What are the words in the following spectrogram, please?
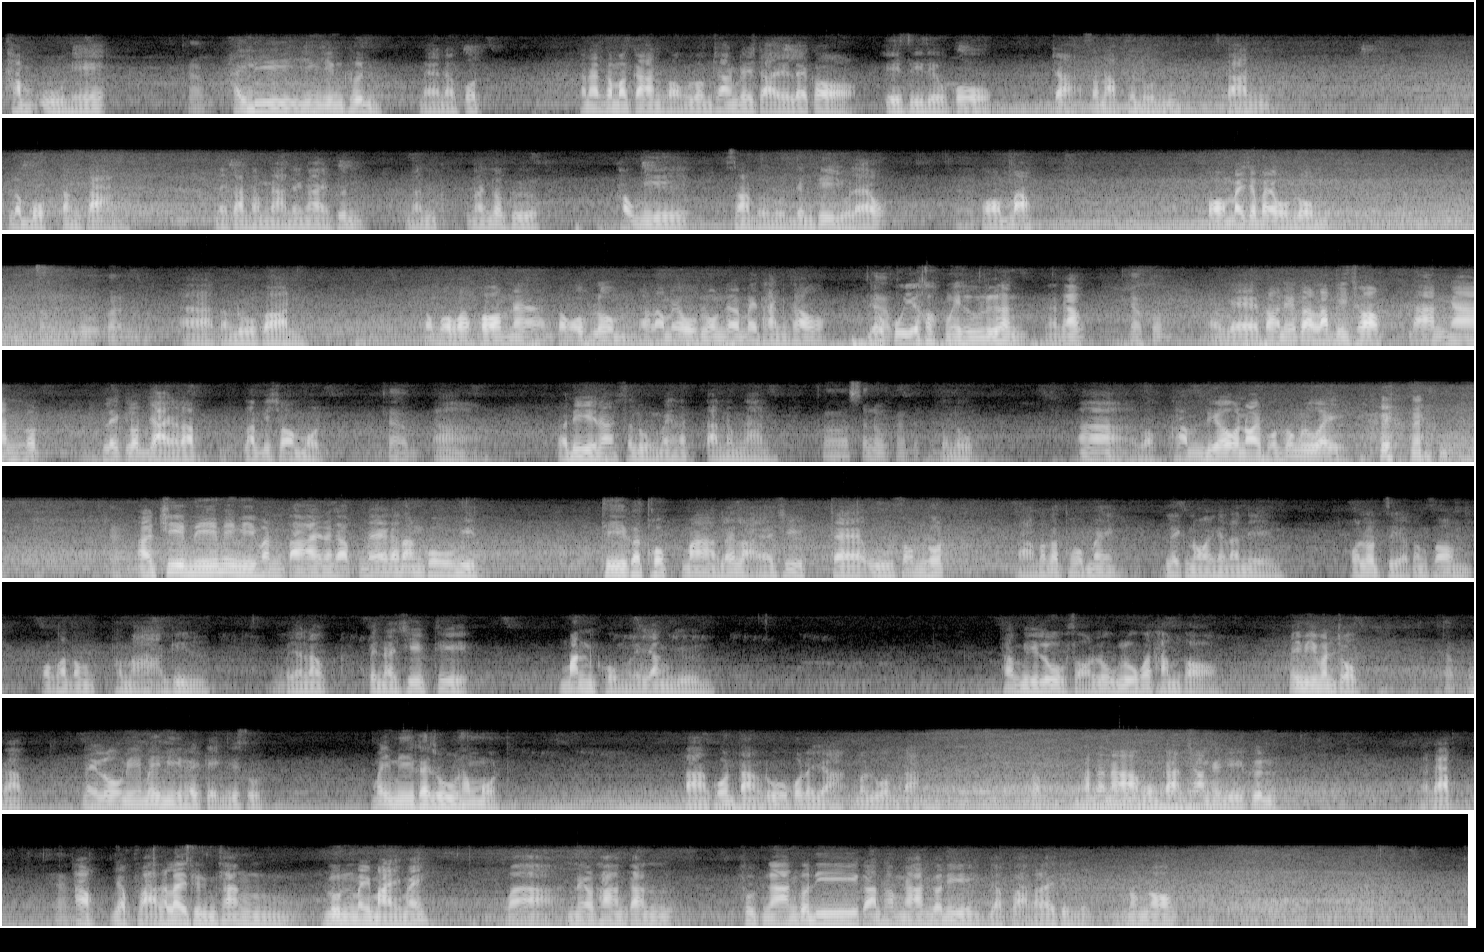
ทำอู่นี้ครับให้ดียิ่งยิ่งขึ้น ในอนาคต คณะกรรมการของรวมช่างด้วยใจ และก็ AC d e l c o จะสนับสนุนการระบบต่างๆ ในการทำงานให้ง่ายขึ้น นั้นนั้นก็คือเขามีสนับสนุนเต็มที่อยู่แล้วครับพร้อมเปล่าพร้อมไหมจะไปอบรม ต้องดูก่อนอ่าต้องดูก่อน ต้องบอกว่าพร้อมนะ ต้องอบรม ถ้าเราไม่อบรมจะไม่ทันเขา เดี๋ยวคุยกับเขาไม่รู้เรื่องนะครับ ครับผม โอเค ตอนนี้ก็รับผิดชอบด้านงานรถเล็กรถใหญ่รับ รับผิดชอบหมด ครับ อ่าก็ดีนะ สนุกไหมครับการทำงาน ก็สนุกครับอาจารย์สนุก อ่า บอกทำเดี๋ยวหน่อยผมต้องรวย ครับอาชีพนี้ไม่มีวันตายนะครับ แม้กระทั่งโควิด ที่กระทบมากหลายๆอาชีพ แต่อู่ซ่อมรถถามว่ากระทบไหมเล็กน้อยแค่นั้นเองเพราะรถเสียต้องซ่อม เพราะเขาต้องทำมาหากิน เพราะฉะนั้นเราเป็นอาชีพที่มั่นคงและยั่งยืน ถ้ามีลูกสอนลูกลูกก็ทำต่อ ไม่มีบรรจบครับผมนะครับ ในโลกนี้ไม่มีใครเก่งที่สุด ไม่มีใครรู้ทั้งหมด ต่างคนต่างรู้คนละอย่างมารวมกันแล้วพัฒนาวงการช่างให้ดีขึ้นนะครับครับอ้าวอยากฝากอะไรถึงช่างรุ่นใหม่ๆไหมว่าแนวทางการฝึกงานก็ดี การทำงานก็ดี อยากฝากอะไรถึงน้อง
